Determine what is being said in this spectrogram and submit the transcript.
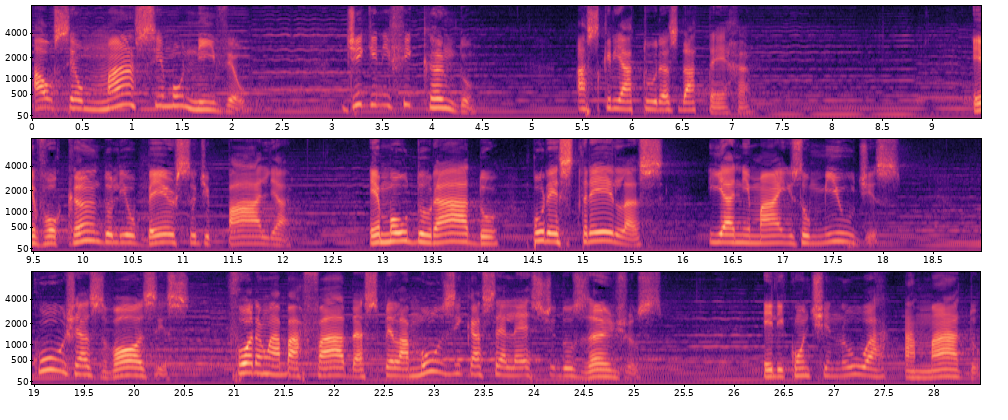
ao seu máximo nível, dignificando as criaturas da terra, evocando-lhe o berço de palha, emoldurado por estrelas e animais humildes, cujas vozes foram abafadas pela música celeste dos anjos. Ele continua amado,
